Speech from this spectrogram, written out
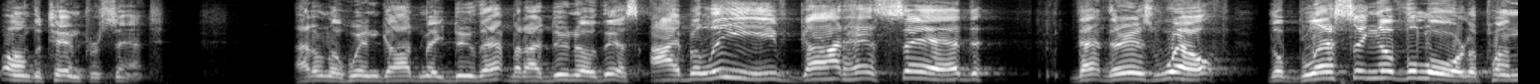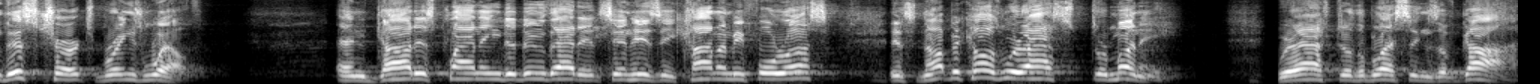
on the 10%. I don't know when God may do that, but I do know this. I believe God has said that there is wealth. The blessing of the Lord upon this church brings wealth. And God is planning to do that. It's in His economy for us. It's not because we're after money, we're after the blessings of God.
